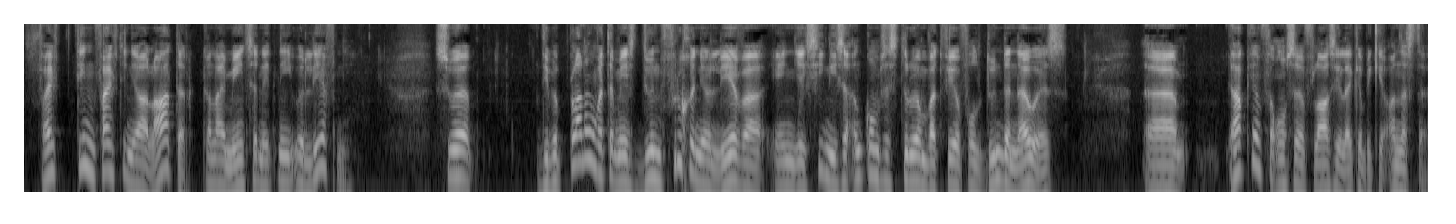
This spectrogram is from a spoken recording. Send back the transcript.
15 15 jaar later kan daai mense net nie oorleef nie. So die beplanning wat 'n mens doen vroeg in jou lewe en jy sien hier's 'n inkomste stroom wat vir jou voldoende nou is. Ehm uh, elkeen van ons inflasie lyk 'n bietjie anderste.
